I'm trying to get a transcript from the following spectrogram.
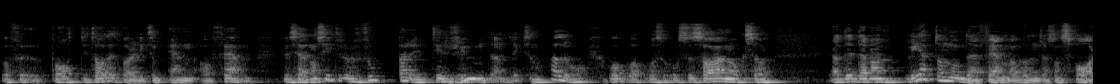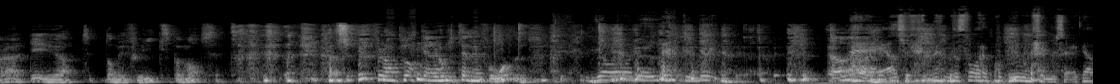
Och för, på 80-talet var det liksom en av fem. Det vill säga, de sitter och ropar ut i rymden liksom, hallå. Och, och, och, så, och så sa han också, ja det där man vet om de där fem av hundra som svarar, det är ju att de är freaks på något sätt. alltså, för de plockar upp telefonen. ja, det är inte det. Ja. Nej, alltså, att svara på opinionsundersökningar.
